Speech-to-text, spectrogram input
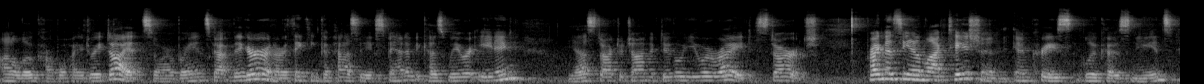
on a low carbohydrate diet. So our brains got bigger and our thinking capacity expanded because we were eating, yes, Dr. John McDougall, you were right, starch. Pregnancy and lactation increase glucose needs.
